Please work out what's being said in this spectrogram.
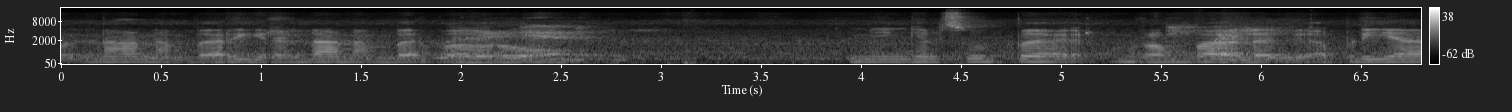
ஒன்றாம் நம்பர் இரண்டாம் நம்பர் வரும். நீங்கள் சூப்பர். ரொம்ப அழகு. அப்படியா?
